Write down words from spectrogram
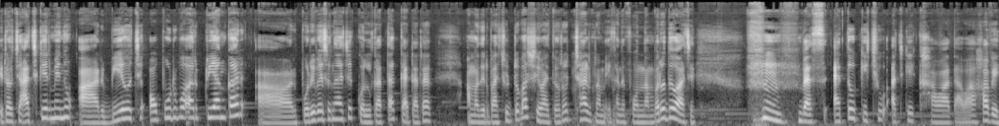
এটা হচ্ছে আজকের মেনু আর বিয়ে হচ্ছে অপূর্ব আর প্রিয়াঙ্কার, আর পরিবেশনে আছে কলকাতা, ক্যাটারার। আমাদের বাছুরডোবা সেবায়ত রোড ঝাড়গ্রাম, এখানে ফোন নাম্বারও দেওয়া আছে। হুম, ব্যাস, এত কিছু আজকে খাওয়া দাওয়া হবে।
